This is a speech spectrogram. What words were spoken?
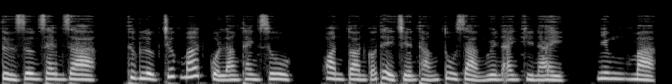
Tử Dương xem ra, thực lực trước mắt của Lăng Thanh Du hoàn toàn có thể chiến thắng tu giả nguyên anh kỳ này, nhưng mà,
